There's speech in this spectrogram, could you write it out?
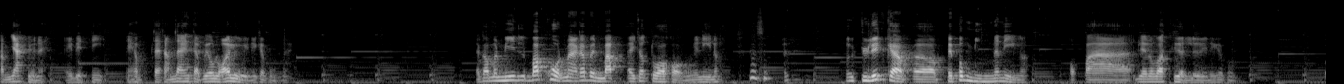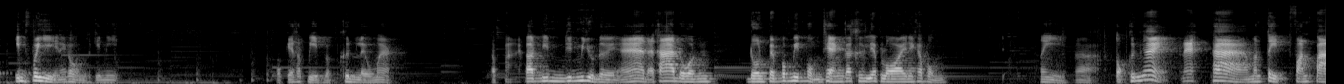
ทำยากอยู่นะไอเบ็ดนี้นะครับแต่ทำได้ตั้งแต่เวลร้อยเลยนะครับผมนะแล้วก็มันมีบัฟโหดมาก็เป็นบัฟไอเจ้าตัวของไอ้นี่เนาะคิวลิสกับเอ่อเปเปอร์มินนั่นเองเนาะตกปลาเรียกว่าเถื่อนเลยนะครับผมกินฟรีนะครับผมสกินนี้โอเคสปีดแบบขึ้นเร็วมากแต่ปลาก็ดิ้นดิ้นไม่หยุดเลยอ่าแต่ถ้าโดน โดนเปเปอร์มินผมแทงก็คือเรียบร้อยนะครับผม นี่ตกขึ้นง่ายนะ ถ้ามันติดฟันปลา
